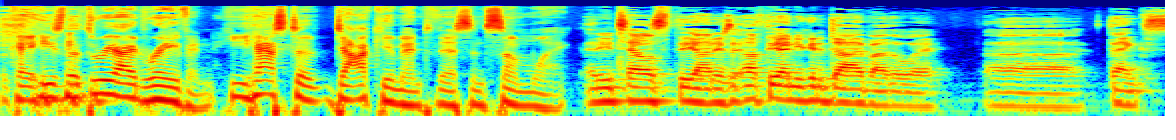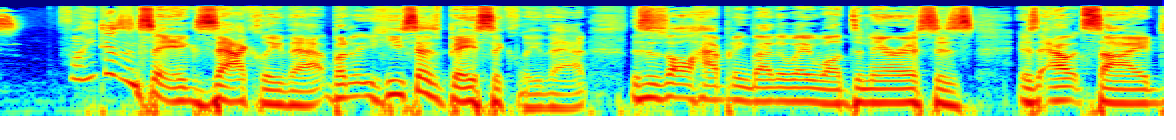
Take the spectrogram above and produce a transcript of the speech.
Okay, he's the three-eyed raven. He has to document this in some way. And he tells Theon, he's like, oh, Theon, you're going to die, by the way. Uh, thanks. Well, he doesn't say exactly that, but he says basically that. This is all happening, by the way, while Daenerys is is outside,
